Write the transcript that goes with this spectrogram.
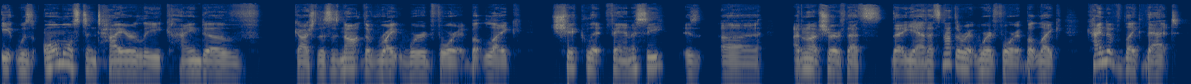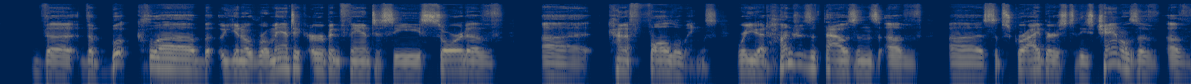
it was almost entirely kind of gosh this is not the right word for it but like chick lit fantasy is uh i'm not sure if that's that yeah that's not the right word for it but like kind of like that the the book club you know romantic urban fantasy sort of uh kind of followings where you had hundreds of thousands of uh subscribers to these channels of of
